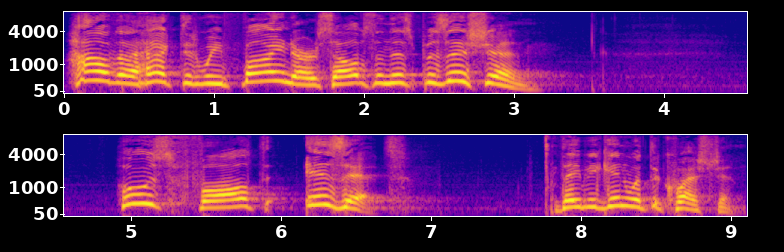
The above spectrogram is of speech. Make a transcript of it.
How the heck did we find ourselves in this position? Whose fault is it? They begin with the question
